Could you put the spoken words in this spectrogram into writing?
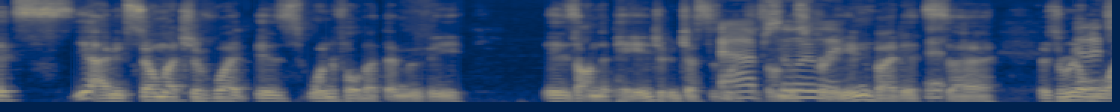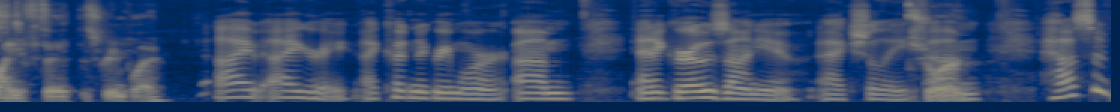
it's yeah i mean so much of what is wonderful about that movie is on the page i mean just as much as on the screen but it's uh, there's a real life to the screenplay I, I agree. I couldn't agree more. Um, and it grows on you, actually. Sure. Um, House of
